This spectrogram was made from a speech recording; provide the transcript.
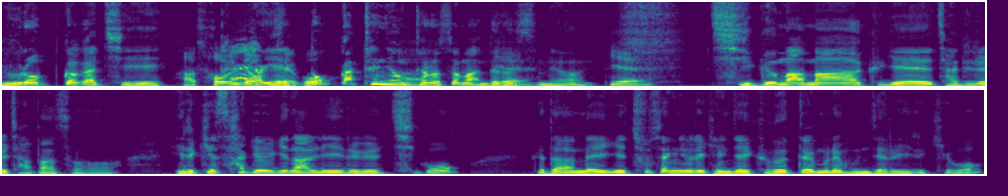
유럽과 같이 아, 서울대 아, 예, 똑같은 형태로서 아, 만들었으면 예. 예. 지금 아마 그게 자리를 잡아서 이렇게 사교육이 난리를 치고 그 다음에 이게 출생률이 굉장히 그것 때문에 문제를 일으키고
